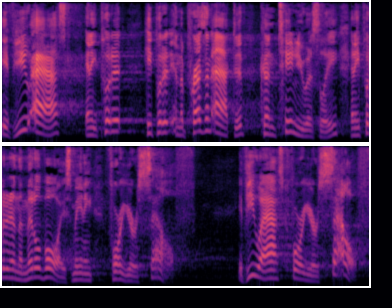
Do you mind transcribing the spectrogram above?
if you ask, and he put it, he put it in the present active continuously, and he put it in the middle voice, meaning for yourself. If you ask for yourself,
